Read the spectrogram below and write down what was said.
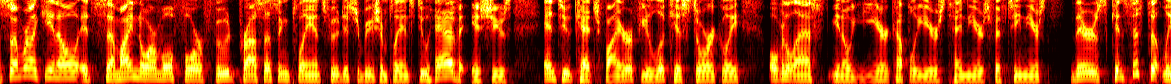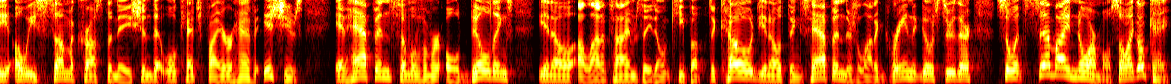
some were like, you know, it's semi normal for food processing plants, food distribution plants to have issues and to catch fire. If you look historically over the last, you know, year, couple years, 10 years, 15 years, there's consistently always some across the nation that will catch fire or have issues. It happens. Some of them are old buildings. You know, a lot of times they don't keep up to code. You know, things happen. There's a lot of grain that goes through there. So it's semi normal. So I'm like, okay,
